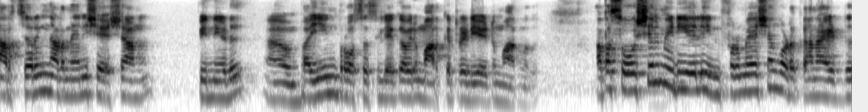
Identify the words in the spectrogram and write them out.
നർച്ചറിങ് നടന്നതിന് ശേഷമാണ് പിന്നീട് ബൈയിങ് പ്രോസസ്സിലേക്ക് അവർ മാർക്കറ്റ് റെഡി ആയിട്ട് മാറുന്നത്. അപ്പോൾ സോഷ്യൽ മീഡിയയിൽ ഇൻഫർമേഷൻ കൊടുക്കാനായിട്ട്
